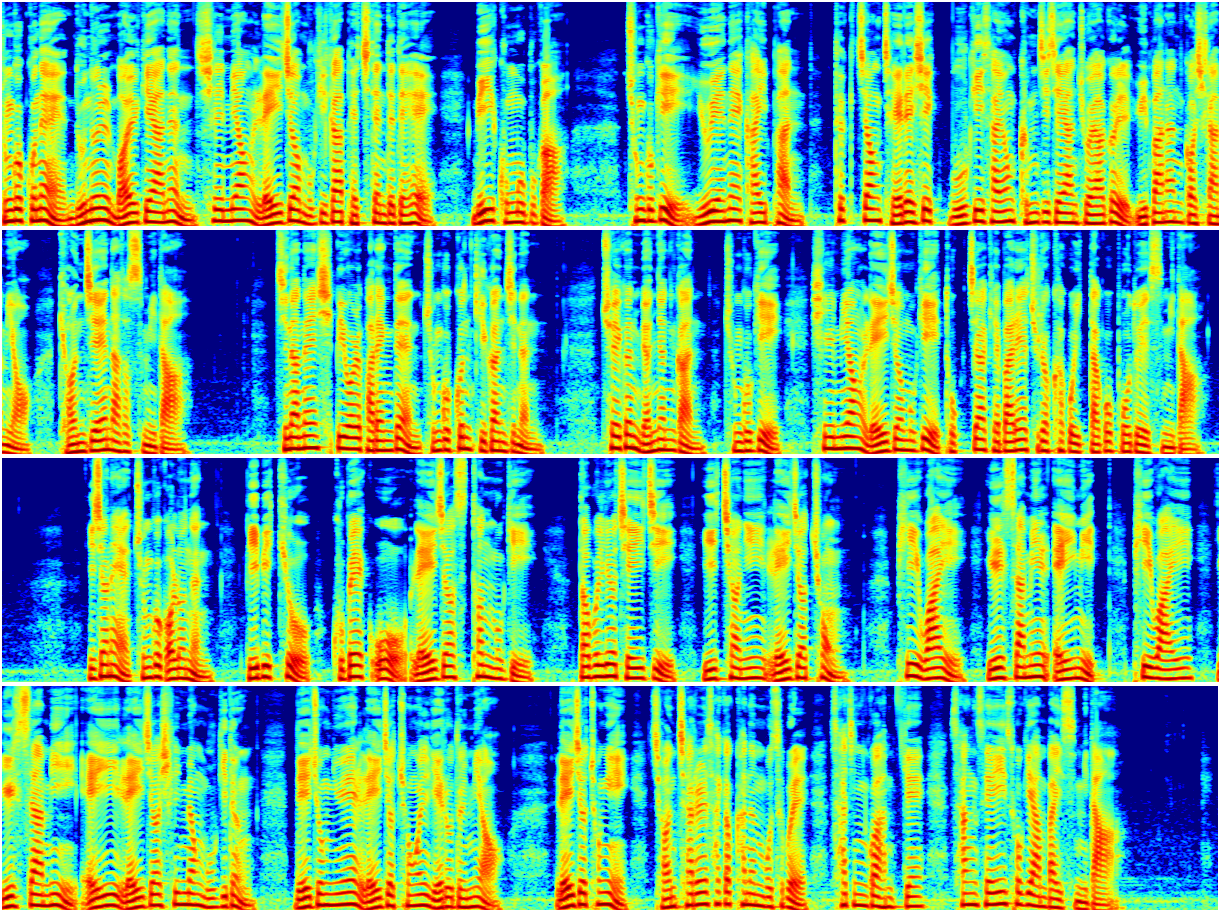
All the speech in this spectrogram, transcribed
중국군에 눈을 멀게 하는 실명 레이저 무기가 배치된 데 대해 미 국무부가 중국이 유엔에 가입한 특정 재래식 무기 사용 금지 제한 조약을 위반한 것이라며 견제에 나섰습니다. 지난해 12월 발행된 중국군 기관지는 최근 몇 년간 중국이 실명 레이저 무기 독자 개발에 주력하고 있다고 보도했습니다. 이전에 중국 언론은 BBQ 905 레이저 스턴 무기, WJG 2002 레이저 총, PY 131A 및 PY 132A 레이저 실명 무기 등 4종류의 레이저 총을 예로 들며 레이저 총이 전차를 사격하는 모습을 사진과 함께 상세히 소개한 바 있습니다.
